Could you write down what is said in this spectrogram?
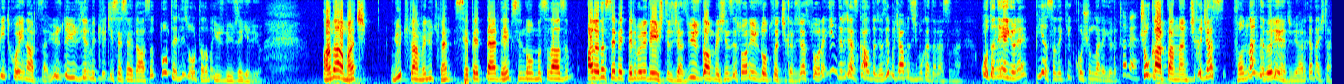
bitcoin artsa, %120 Türk hissesi dağılsa totaliniz ortalama %100'e geliyor. Ana amaç lütfen ve lütfen sepetlerde hepsinin olması lazım. Arada sepetleri böyle değiştireceğiz. %15'inizi sonra %30'a çıkaracağız. Sonra indireceğiz kaldıracağız. Yapacağımız iş bu kadar aslında. O da neye göre? Piyasadaki koşullara göre. Tabii. Çok artandan çıkacağız. Fonlar da böyle yönetiliyor arkadaşlar.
